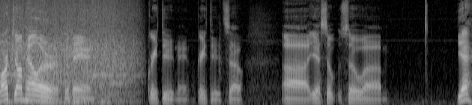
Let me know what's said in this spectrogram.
Mark Drumheller, the man. Great dude, man. Great dude. So, uh, yeah. So, so, um, yeah.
